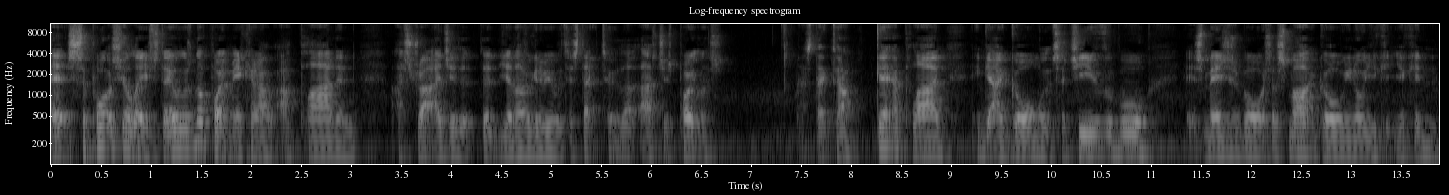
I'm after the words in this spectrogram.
it supports your lifestyle. There's no point making a, a plan and a strategy that, that you're never going to be able to stick to. That that's just pointless. Stick to a, get a plan and get a goal that's achievable. It's measurable. It's a smart goal. You know you can you can.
